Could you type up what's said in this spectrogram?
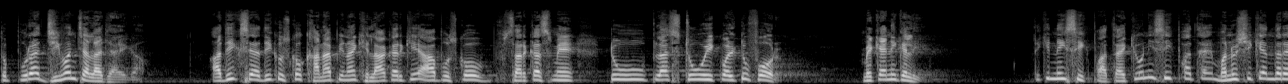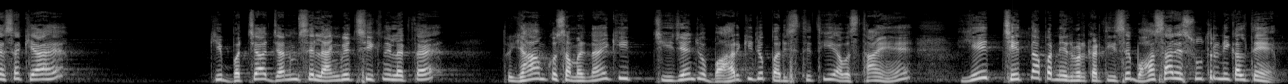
तो पूरा जीवन चला जाएगा। अधिक से अधिक उसको खाना पीना खिला करके आप उसको सर्कस में two plus two equal to four mechanically लेकिन नहीं सीख पाता है। क्यों नहीं सीख पाता है? मनुष्य के अंदर ऐसा क्या है कि बच्चा जन्म से लैंग्वेज सीखने लगता है? तो यहाँ हमको समझना है कि चीज़ें जो बाहर की जो परिस्थिति, अवस्थाएँ हैं ये चेतना पर निर्भर करती है। इससे बहुत सारे सूत्र निकलते हैं।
